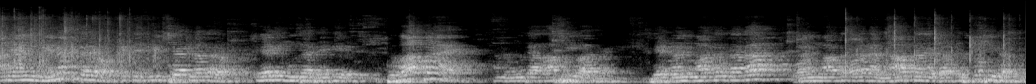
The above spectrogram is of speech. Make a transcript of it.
અને અહીં મહેનત કર્યો એટલે વિષય ન કર્યો. એની મુજે છે કે ધોવા પણ આવે અને મુજે આશીર્વાદ રહે જે ઘણી માતા દાદા ઘણી માતા દાદા નામ અને ઘર સુખી રહેશે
